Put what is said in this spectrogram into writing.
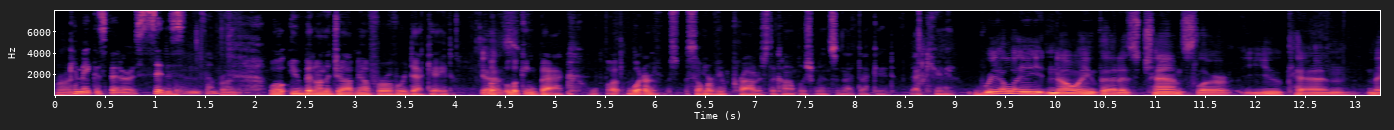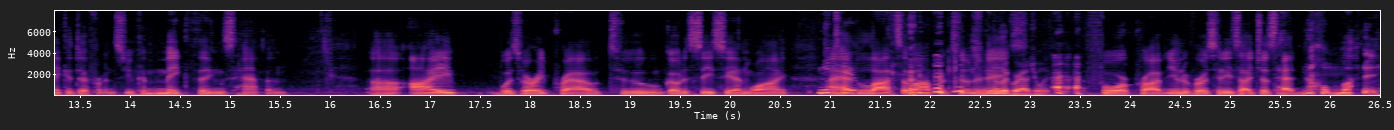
Right. can make us better as citizens. Um, Right. Well, you've been on the job now for over a decade. Look- Yes. looking back, what, what are some of your proudest accomplishments in that decade at CUNY? Really knowing that as chancellor, you can make a difference. You can make things happen. Uh, I was very proud to go to CCNY. Me I had lots of Another opportunities graduate? for private universities. I just had no money.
